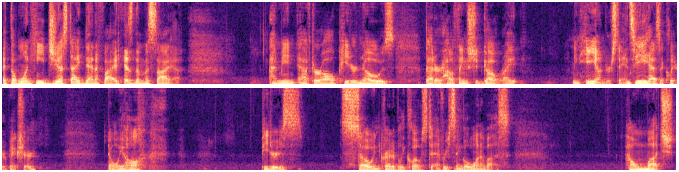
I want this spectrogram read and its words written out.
at the one he just identified as the Messiah. I mean, after all, Peter knows better how things should go, right? I mean, he understands. He has a clear picture. Don't we all? Peter is so incredibly close to every single one of us. How much,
